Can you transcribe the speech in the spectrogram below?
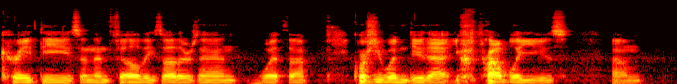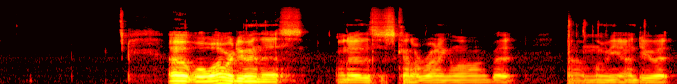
create these and then fill these others in with, uh, of course you wouldn't do that, you would probably use, um, oh, well while we're doing this, I know this is kind of running along, but um, let me undo it.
